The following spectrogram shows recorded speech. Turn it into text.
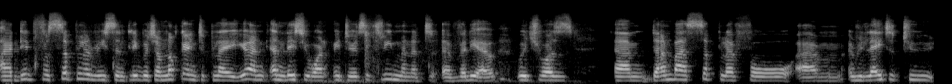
I did for CIPLA recently, which I'm not going to play you un unless you want me to. It's a three minute uh, video, which was um, done by CIPLA for um, related to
